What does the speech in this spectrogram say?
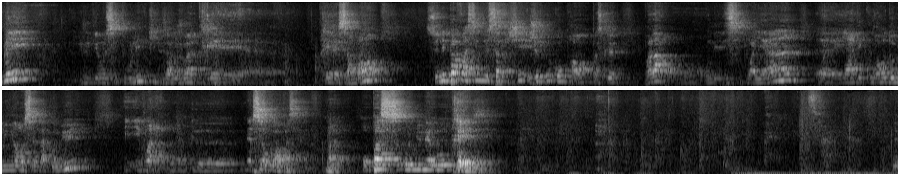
mais, je dis aussi pour Lynn qui nous a rejoint très, euh, très récemment, ce n'est pas facile de s'afficher et je peux comprendre parce que voilà, on, est des citoyens, il y a des courants dominants au sein de la commune, et, voilà, donc merci encore Pascal. Voilà. On passe au numéro 13. Eh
